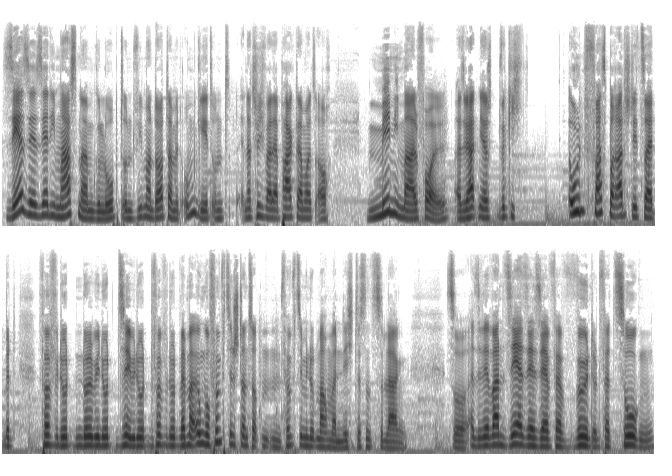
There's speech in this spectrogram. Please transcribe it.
sehr, sehr, sehr die Maßnahmen gelobt und wie man dort damit umgeht. Und natürlich war der Park damals auch minimal voll. Also wir hatten ja wirklich unfassbare Anstehzeit mit 5 Minuten, 0 Minuten, 10 Minuten, 5 Minuten. Wenn man irgendwo 15 stand, so, mm, 15 mm, Minuten machen wir nicht, das ist uns zu lang. So, also wir waren sehr, sehr, sehr verwöhnt und verzogen,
